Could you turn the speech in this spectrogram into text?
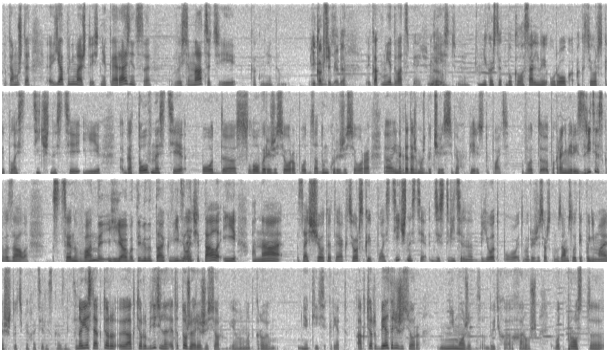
Потому что я понимаю, что есть некая разница 18 и как мне там. И как тебе, да? И как мне 25. Ну, да. есть, да. Мне кажется, это был колоссальный урок актерской пластичности и готовности под э, слово режиссера, под задумку режиссера, э, иногда даже, может быть, через себя переступать. Вот, э, по крайней мере, из зрительского зала сцену в ванной я вот именно так видела, да? читала, и она за счет этой актерской пластичности действительно бьет по этому режиссерскому замыслу, и ты понимаешь, что тебе хотели сказать. Но если актер, э, актер убедительный, это тоже режиссер. Я вам открою некий секрет. Актер без режиссера не может быть хорош. Вот просто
